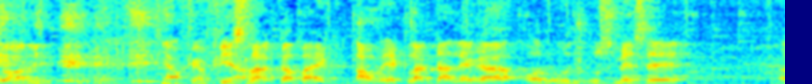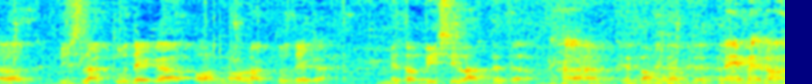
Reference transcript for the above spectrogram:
सॉरी बीस लाख का बाइक अब एक लाख डालेगा और उसमें से बीस लाख तू देगा और नौ लाख तू देगा। मैं तो बीस ही लाख देता हूँ। ये नौ लाख देता नहीं मैं लोन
